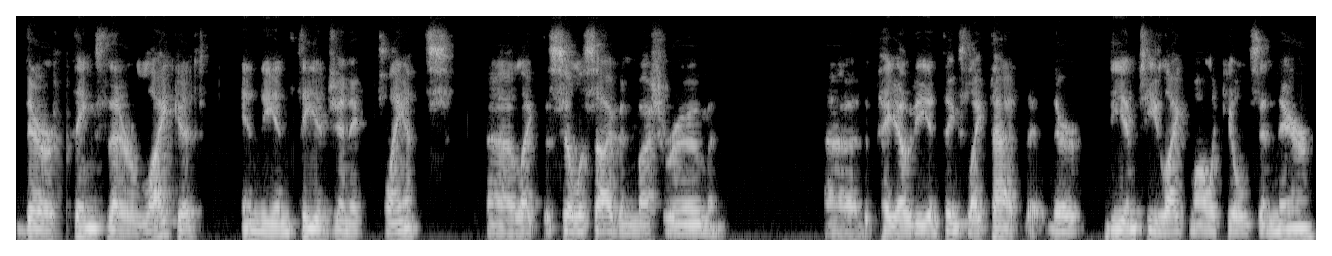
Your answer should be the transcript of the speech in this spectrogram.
there are things that are like it in the entheogenic plants, uh, like the psilocybin mushroom and uh, the peyote and things like that. Th- There are DMT-like molecules in there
